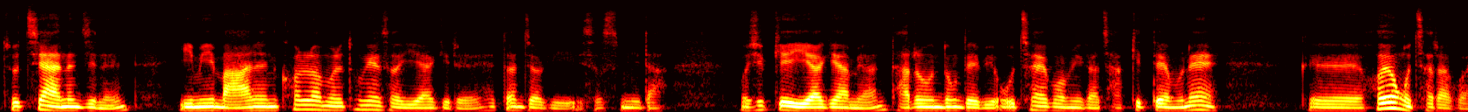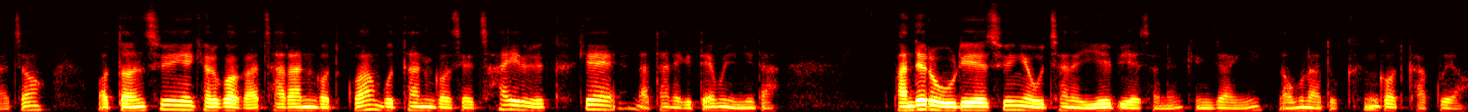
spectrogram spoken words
좋지 않은지는 이미 많은 컬럼을 통해서 이야기를 했던 적이 있었습니다. 뭐 쉽게 이야기하면 다른 운동 대비 오차의 범위가 작기 때문에 그 허용 오차라고 하죠. 어떤 스윙의 결과가 잘한 것과 못한 것의 차이를 크게 나타내기 때문입니다. 반대로 우리의 스윙의 오차는 이에 비해서는 굉장히 너무나도 큰 것 같고요.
